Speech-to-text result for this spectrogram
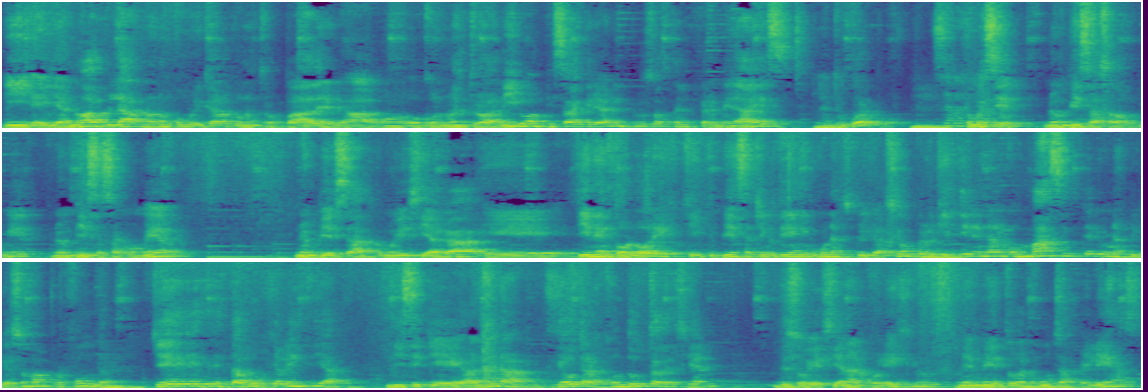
Y, y al no hablar, no, no comunicarnos con nuestros padres a- o, o con nuestros amigos, empieza a crear incluso hasta enfermedades en tu cuerpo. Se Como dice, no empiezas a dormir, no empiezas a comer, no empiezas, como decía acá, eh, tienes dolores que, que piensas que no tienen ninguna explicación, pero que tienen algo más interior, una explicación más profunda, que es esta búsqueda de la identidad. Dice que algunas, que otras conductas decían, desobedecían al colegio, me meto en muchas peleas,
